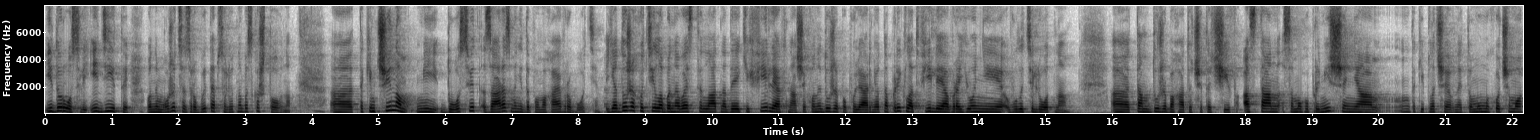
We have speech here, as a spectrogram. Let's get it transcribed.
і дорослі, і діти, вони можуть це зробити абсолютно безкоштовно. Е, Таким чином, мій досвід зараз мені допомагає в роботі. Я дуже хотіла би навести лад на деяких філіях наших. Вони дуже популярні. От, наприклад, філія в районі вулиці Льотна. Е, Там дуже багато читачів, а стан самого приміщення м, такий плачевний. Тому ми хочемо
